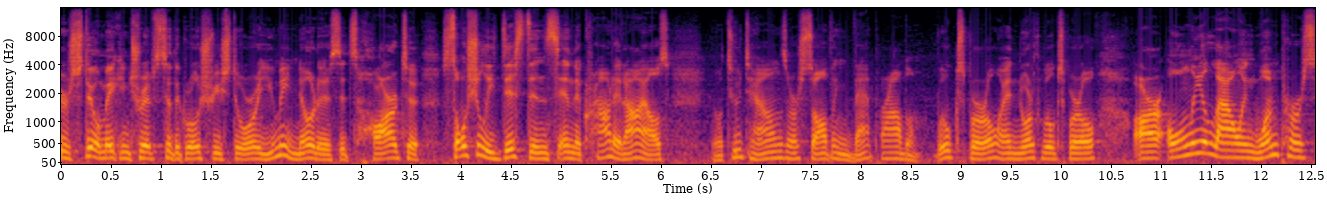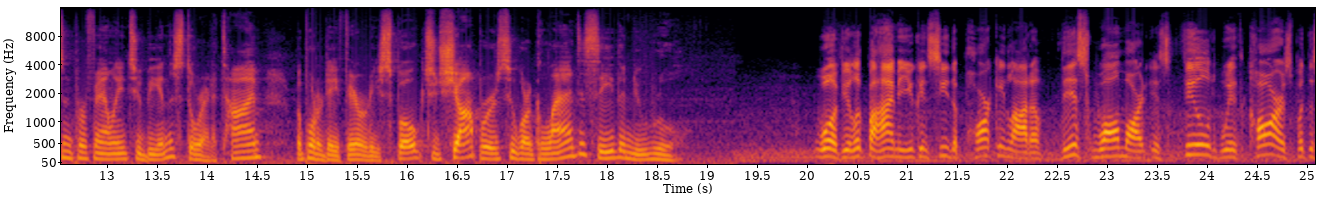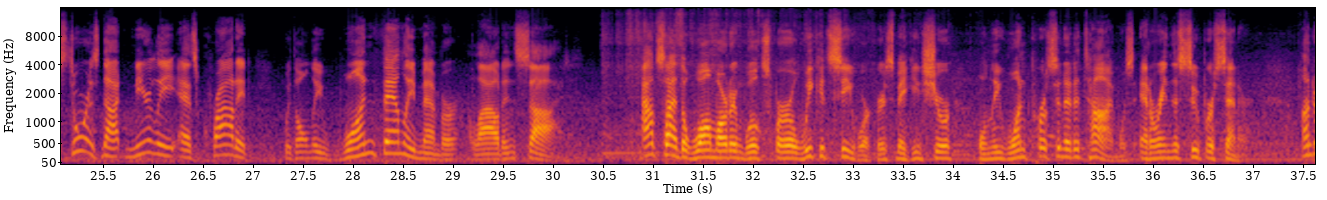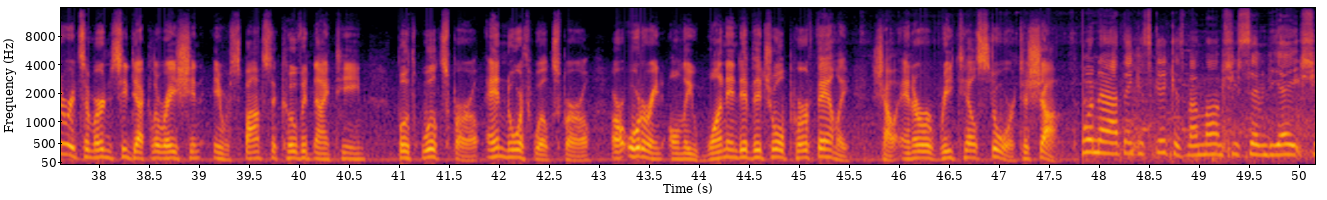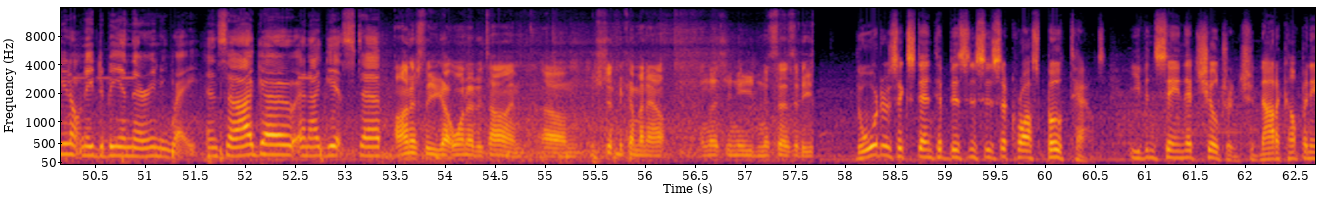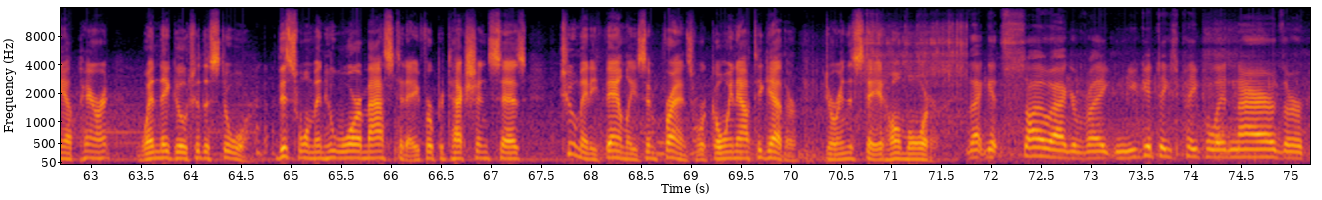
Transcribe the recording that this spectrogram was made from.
you're still making trips to the grocery store, you may notice it's hard to socially distance in the crowded aisles. Well, two towns are solving that problem. Wilkesboro and North Wilkesboro are only allowing one person per family to be in the store at a time. Reporter Dave Faherty spoke to shoppers who are glad to see the new rule. Well, if you look behind me, you can see the parking lot of this Walmart is filled with cars, but the store is not nearly as crowded with only one family member allowed inside. Outside the Walmart in Wilkesboro, we could see workers making sure only one person at a time was entering the supercenter. Under its emergency declaration in response to COVID 19, both Wilkesboro and North Wilkesboro are ordering only one individual per family shall enter a retail store to shop. Well, no, I think it's good because my mom, she's 78. She don't need to be in there anyway. And so I go and I get stuff. Honestly, you got one at a time. Um, you shouldn't be coming out unless you need necessities. The orders extend to businesses across both towns, even saying that children should not accompany a parent when they go to the store. This woman who wore a mask today for protection says too many families and friends were going out together during the stay at home order. That gets so aggravating. You get these people in there, they're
